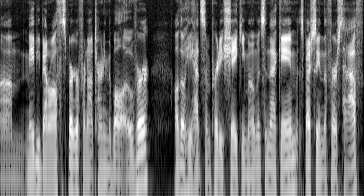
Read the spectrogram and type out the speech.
Um, maybe Ben Roethlisberger for not turning the ball over, although he had some pretty shaky moments in that game, especially in the first half.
